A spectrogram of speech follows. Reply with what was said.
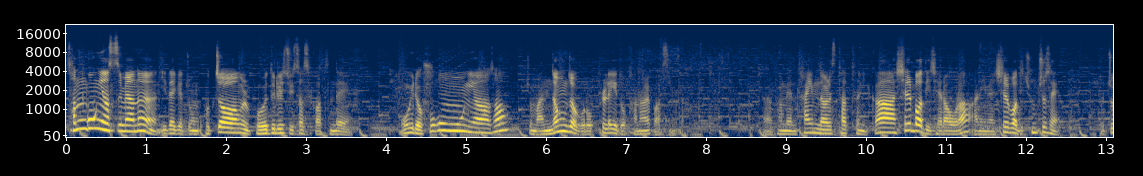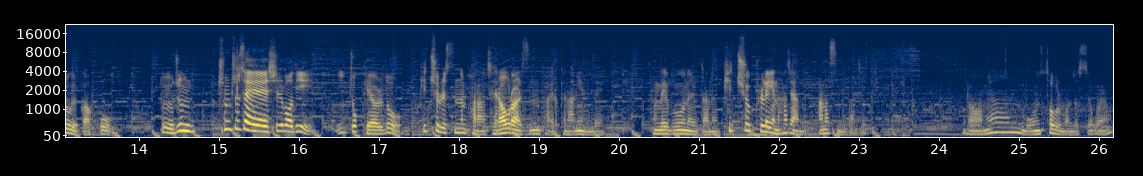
선공이었으면은 이 덱에 좀 고점을 보여드릴 수 있었을 것 같은데 오히려 후공이어서 좀 안정적으로 플레이도 가능할 것 같습니다. 자, 상대는 타임 널 스타트니까 실버디 제라오라 아니면 실버디 춤추세 이쪽일 것 같고 또 요즘 춤추세 실버디 이쪽 계열도 피추를 쓰는 파랑 제라오라를 쓰는 파 이렇게 나뉘는데 상대분은 일단은 피추 플레이는 하지 않, 않았습니다 아직 그러면 몬스터볼 먼저 쓰고요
